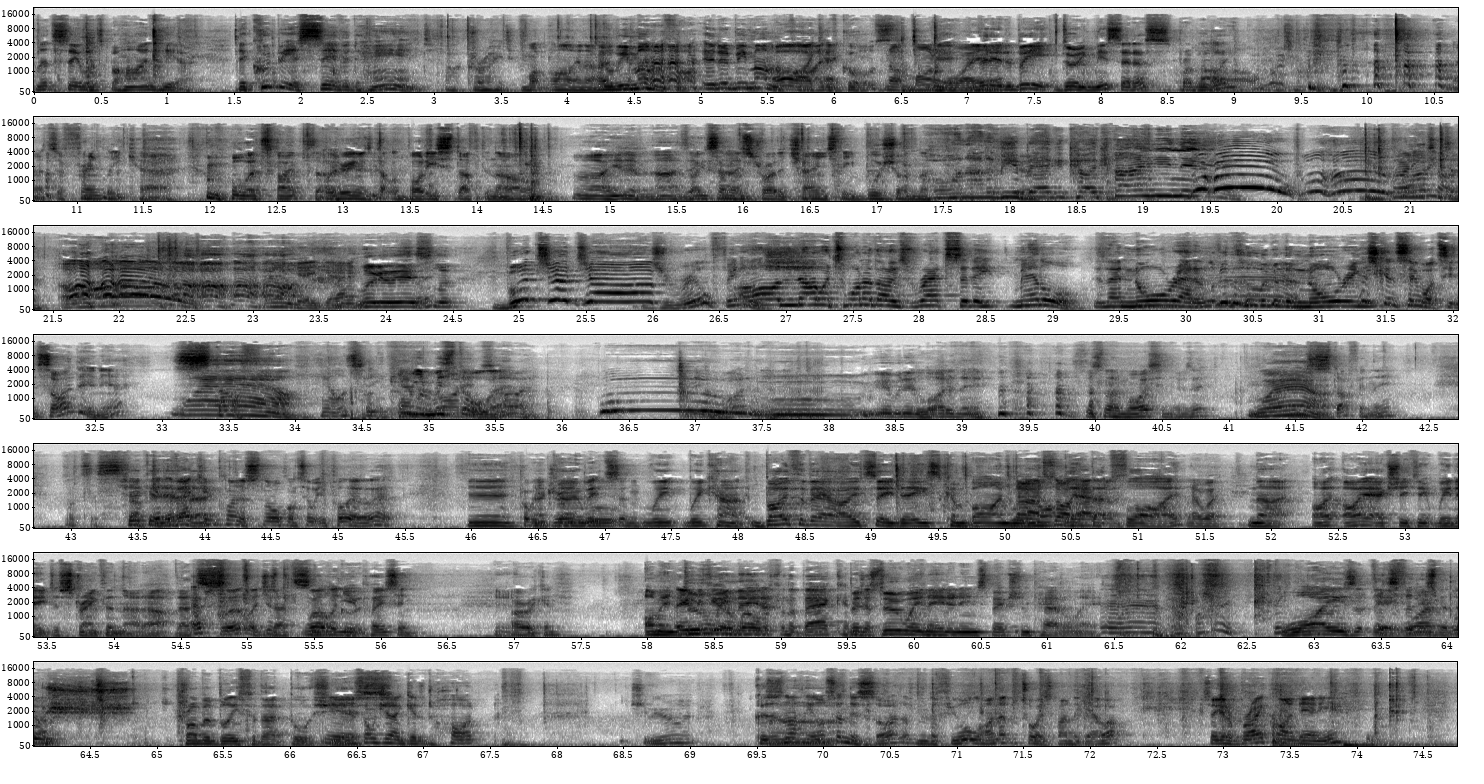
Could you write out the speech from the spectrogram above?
Let's see what's behind here. There could be a severed hand. Oh, great. Mon- It'll be mummified. It'd be mummified, oh, okay. of course. Not mine yeah, away. But it'd be doing this at us, probably. Oh, no, it's a friendly car. well, let's hope so. Well, there's a couple of bodies stuffed in the hole. Oh, you never know. It's like someone's tried to change the bush on the... Oh, no, there'd be a bag of cocaine in there. Woohoo! Woohoo! Party time. Oh! there you go. Look at this. Look. Butcher job. Drill finish. Oh no, it's one of those rats that eat metal and they gnaw at it. Look at the look at the ah. gnawing. You can see what's inside there now. Wow. Stuff. Yeah, let's put the camera. You missed right all inside. that. Woo. Yeah, we need a light in there. There's no mice in there, is there? Wow. There's stuff in there. Lots of stuff. Check Get it the out, vacuum eh? cleaner, snorkel, and see what you pull out of that. Yeah, probably okay, drill bits well, and we we can't. Both of our OCDs combined will no, not, not, let happening. that fly. No way. No, I, I actually think we need to strengthen that up. That's absolutely just that's weld a new piece in. Yeah. I reckon. I mean, Even do if we roll need it from the back and But just do we need an inspection paddle there? Uh, I don't think Why is it there? it's for Why this have they done bush. Probably for that bush. Yeah, yes. as long as you don't get it hot, it should be right. Because there's nothing else on this side other than the fuel line. That's always fun to go up. So you got a brake line down here.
